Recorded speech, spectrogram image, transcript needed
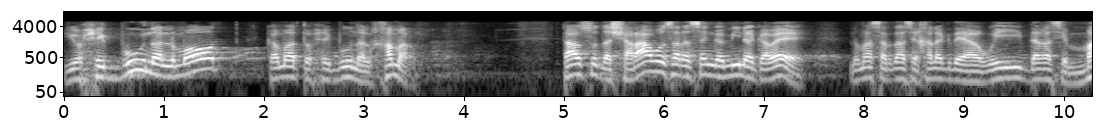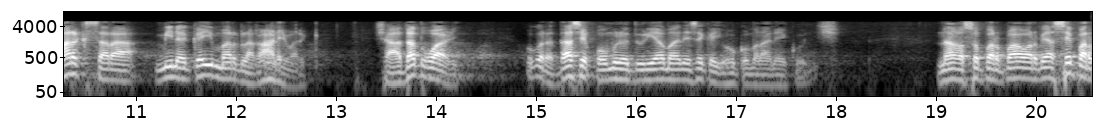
یحبون الموت کما تحبون الخمر تاسو د شراب سره څنګه مینه کوي نو ما سره داسې خلک دی هغوی دغه سه مرګ سره مینه کوي مرګ لغاړې ورک شهادت غواړي وګوره داسې قومونه دنیا باندې څه کوي حکمرانې کولی شي ناغه سپر پاور بیا سپر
